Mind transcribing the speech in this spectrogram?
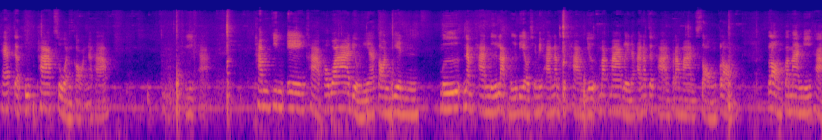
แทบจะทุกภาคส่วนก่อนนะคะ นี่ค่ะทำกินเองค่ะ เพราะว่าเดี๋ยวนี้ตอนเย็นมื้อนำทานมื้อหลักมื้อเดียวใช่ไหมคะนำจะทานเยอะมากๆเลยนะคะนำจะทานประมาณ 2 กล่อง กล่องประมาณนี้ค่ะ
